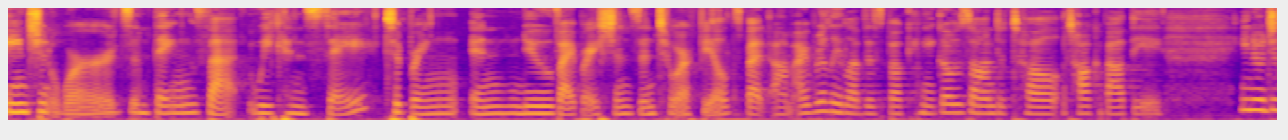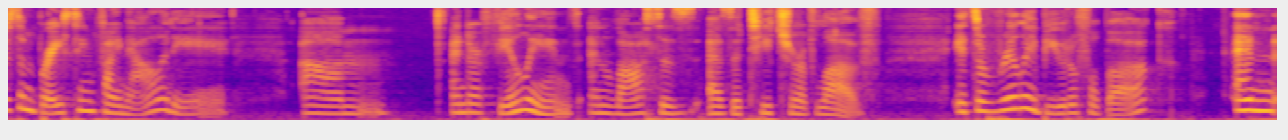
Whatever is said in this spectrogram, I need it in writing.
ancient words and things that we can say to bring in new vibrations into our fields. But um, I really love this book, and he goes on to tell, talk about the, you know, just embracing finality um, and our feelings and losses as a teacher of love. It's a really beautiful book, and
